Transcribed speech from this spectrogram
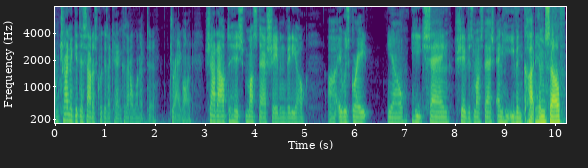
I'm trying to get this out as quick as I can because I don't want it to drag on. Shout out to his mustache shaving video. Uh, it was great. You know, he sang, shaved his mustache, and he even cut himself.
